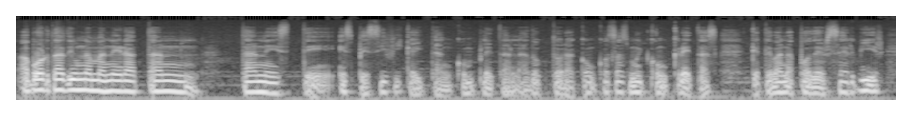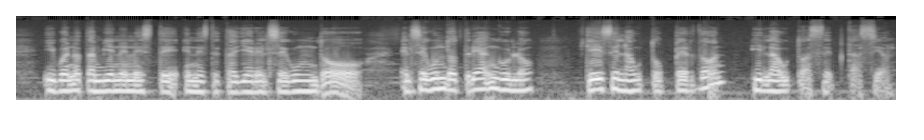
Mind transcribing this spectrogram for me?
aborda de una manera tan tan este, específica y tan completa la doctora con cosas muy concretas que te van a poder servir y bueno también en este en este taller el segundo el segundo triángulo que es el autoperdón y la autoaceptación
